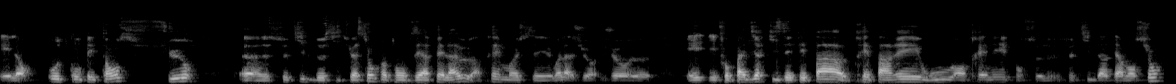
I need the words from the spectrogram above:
et, leur haute compétence sur euh, ce type de situation quand on faisait appel à eux. Après, moi, c'est voilà, je, et il ne faut pas dire qu'ils n'étaient pas préparés ou entraînés pour ce, type d'intervention.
